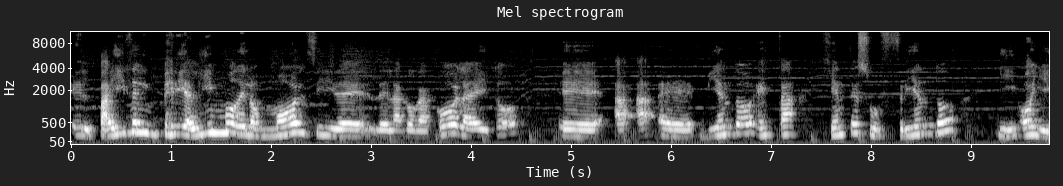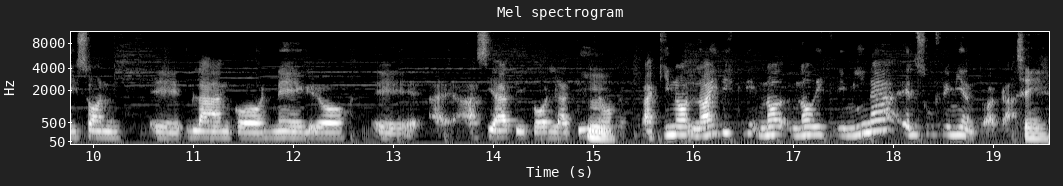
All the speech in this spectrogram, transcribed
el, país del imperialismo de los malls y de, la Coca-Cola y todo, viendo esta gente sufriendo y oye, son eh, blancos, negros, eh, asiáticos, latinos. Mm. Aquí no, no, hay, no, no, discrimina el sufrimiento acá. Sí.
